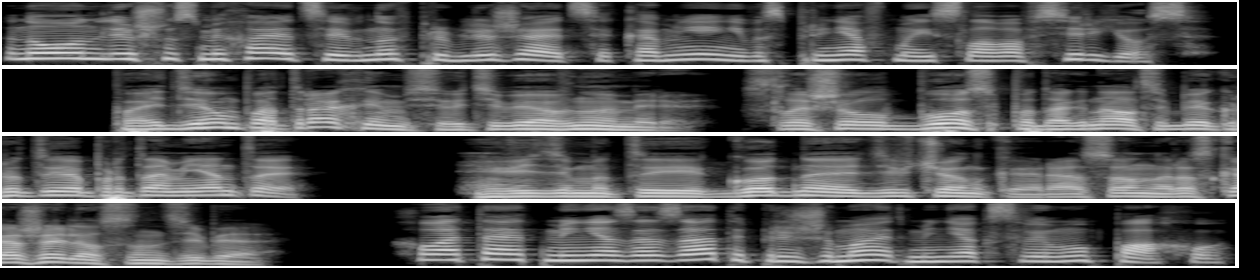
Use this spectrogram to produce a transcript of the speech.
Но он лишь усмехается и вновь приближается ко мне, не восприняв мои слова всерьез. «Пойдем потрахаемся у тебя в номере. Слышал, босс подогнал тебе крутые апартаменты. Видимо, ты годная девчонка, раз он раскошелился на тебя». Хватает меня за зад и прижимает меня к своему паху.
